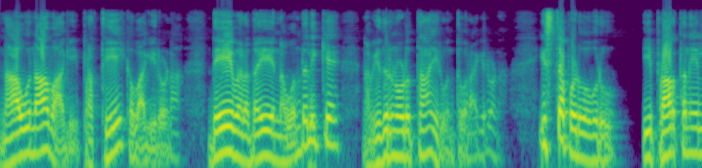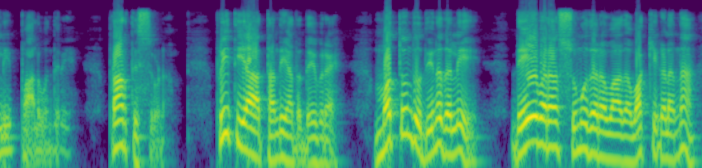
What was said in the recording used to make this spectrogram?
ನಾವು ನಾವಾಗಿ ಪ್ರತ್ಯೇಕವಾಗಿರೋಣ ದೇವರ ದಯೆಯನ್ನು ಹೊಂದಲಿಕ್ಕೆ ನಾವು ಎದುರು ನೋಡುತ್ತಾ ಇರುವಂಥವರಾಗಿರೋಣ ಇಷ್ಟಪಡುವವರು ಈ ಪ್ರಾರ್ಥನೆಯಲ್ಲಿ ಪಾಲು ಹೊಂದಿರಿ ಪ್ರಾರ್ಥಿಸೋಣ. ಪ್ರೀತಿಯ ತಂದೆಯಾದ ದೇವರೇ, ಮತ್ತೊಂದು ದಿನದಲ್ಲಿ ದೇವರ ಸುಮುದರವಾದ ವಾಕ್ಯಗಳನ್ನು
